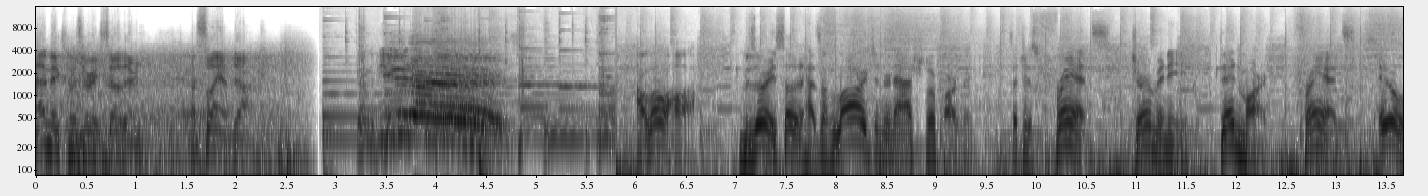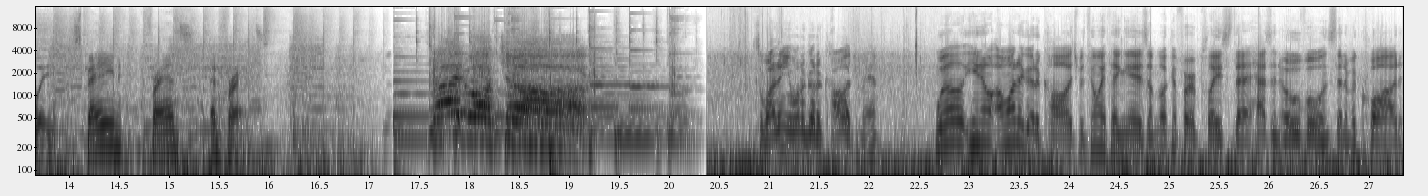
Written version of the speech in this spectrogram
That makes Missouri Southern a slam dunk. Computers! Aloha! Missouri Southern has a large international department, such as France, Germany, Denmark, France, Italy, Spain, France, and France. Sidewalk chalk! So why don't you want to go to college, man? Well, you know, I want to go to college, but the only thing is I'm looking for a place that has an oval instead of a quad.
